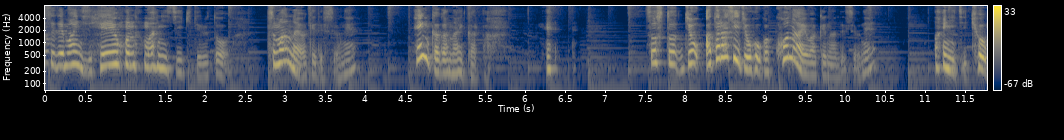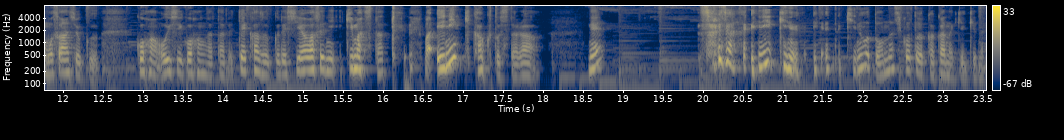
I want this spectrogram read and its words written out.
せで毎日平穏な毎日生きてるとつまんないわけですよね。変化がないから。そうすると新しい情報が来ないわけなんですよね。毎日今日も3食ご飯美味しいご飯が食べて家族で幸せに生きましたって、まあ、絵日記書くとしたらね。それじゃ 絵日記昨日と同じことを書かなきゃいけない。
